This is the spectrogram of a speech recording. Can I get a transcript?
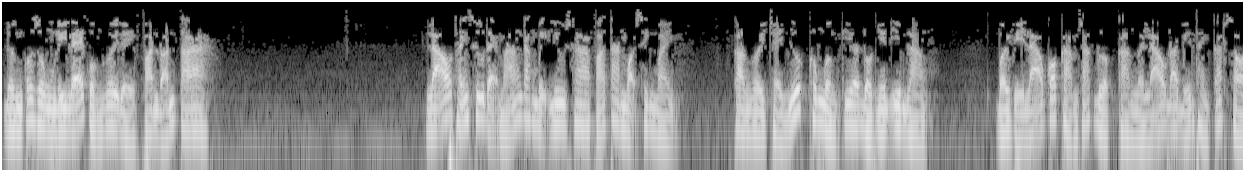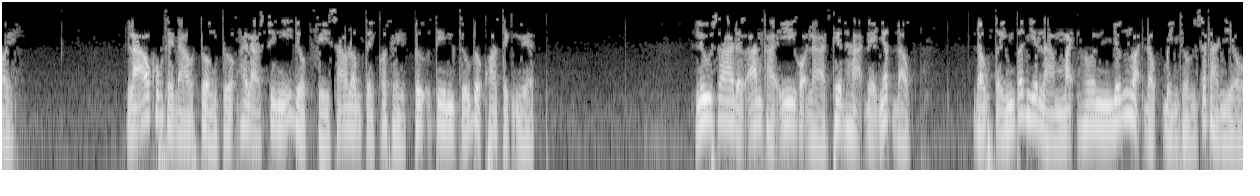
đừng có dùng lý lẽ của ngươi để phán đoán ta." Lão Thánh sư Đại Mãng đang bị lưu xa phá tan mọi sinh mệnh, cả người chảy nước không ngừng kia đột nhiên im lặng, bởi vì lão có cảm giác được cả người lão đã biến thành cát sỏi. Lão không thể nào tưởng tượng hay là suy nghĩ được vì sao Lâm Tịch có thể tự tin cứu được Hoa Tịch Nguyệt. Lưu gia được An Khải Y gọi là thiên hạ đệ nhất độc. Độc tính tất nhiên là mạnh hơn những loại độc bình thường rất là nhiều.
